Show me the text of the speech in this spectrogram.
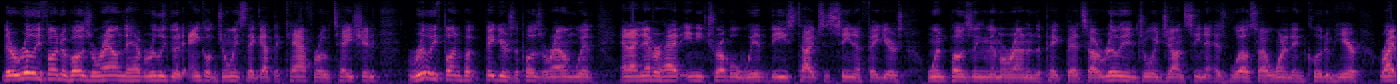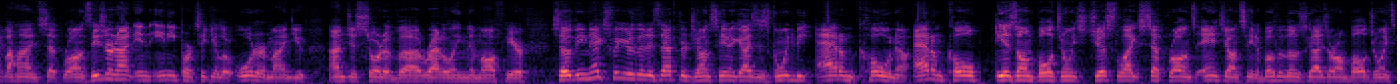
They're really fun to pose around. They have really good ankle joints. They got the calf rotation. Really fun figures to pose around with, and I never had any trouble with these types of Cena figures when posing them around in the pick fed. So I really enjoy John Cena as well, so I wanted to include him here right behind Seth Rollins. These are not in any particular order, mind you. I'm just sort of uh, rattling them off here. So the next figure that is after John Cena, guys, is going to be Adam Cole. Now, Adam Cole is on ball joints just like Seth Rollins and John Cena. Both of those guys are on ball joints.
